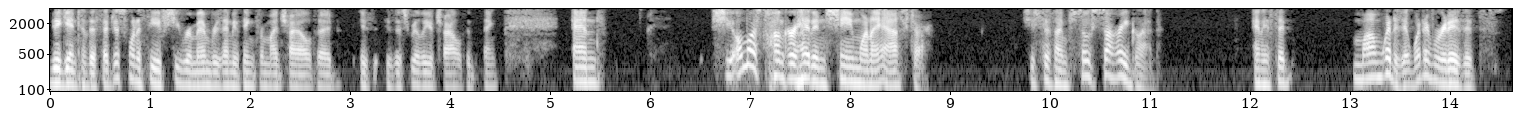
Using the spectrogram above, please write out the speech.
dig into this, I just want to see if she remembers anything from my childhood. Is, is this really a childhood thing? And she almost hung her head in shame when I asked her. She says, I'm so sorry, Glenn. And I said, Mom, what is it? Whatever it is, it's,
